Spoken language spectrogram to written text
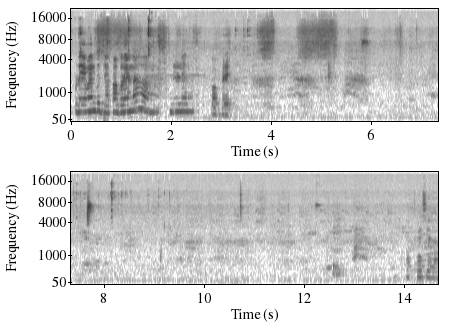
ఇప్పుడు ఏమైంది బుజ్జా? కొబ్బరైనా నీళ్ళైనా? కొబ్బరి. మొత్తం వేసేదా?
